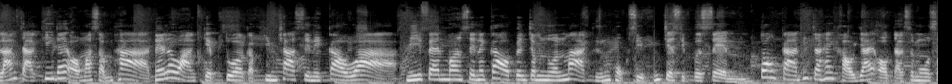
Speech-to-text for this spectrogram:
หลังจากที่ได้ออกมาสัมภาษณ์ในระหว่างเก็บตัวกับทีมชาติเซเนกัลว่า มีแฟนบอลเซเนกัลเป็นจำนวนมากถึง 60-70%ต้องการที่จะให้เขาย้ายออกจากสโมส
